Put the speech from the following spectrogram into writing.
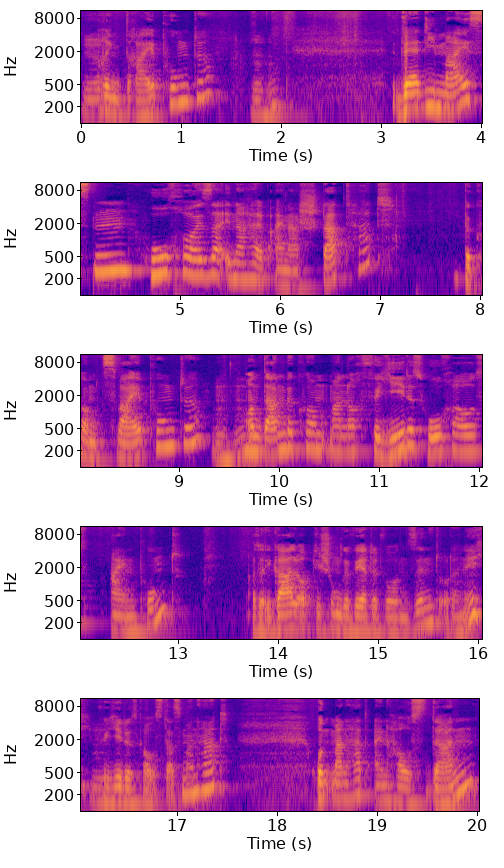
Ja. bringt drei Punkte. Mhm. Wer die meisten Hochhäuser innerhalb einer Stadt hat, bekommt zwei Punkte. Mhm. Und dann bekommt man noch für jedes Hochhaus einen Punkt. Also egal, ob die schon gewertet worden sind oder nicht, Mhm. für jedes Haus, das man hat. Und man hat ein Haus dann,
